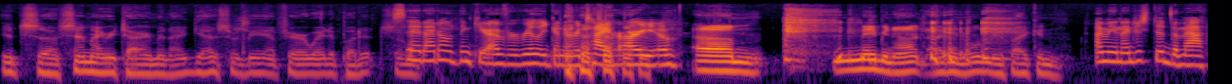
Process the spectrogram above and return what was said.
it's uh, semi-retirement i guess would be a fair way to put it so. sid i don't think you're ever really going to retire are you um, maybe not i don't know if i can I mean, I just did the math.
